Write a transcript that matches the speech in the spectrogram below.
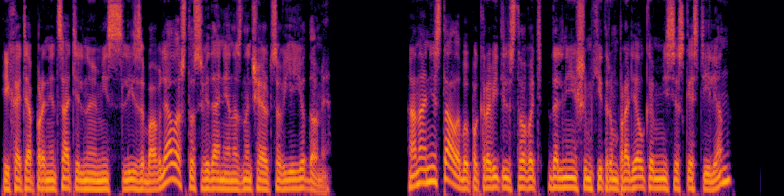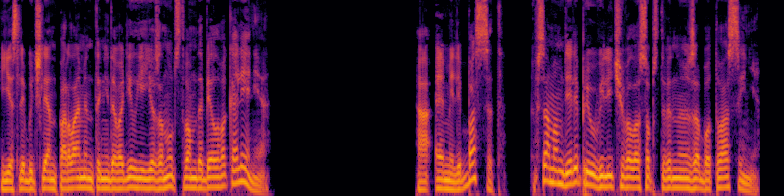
И хотя проницательную мисс Ли забавляла, что свидания назначаются в ее доме, она не стала бы покровительствовать дальнейшим хитрым проделкам миссис Кастильян, если бы член парламента не доводил ее занудством до белого коленя. А Эмили Бассет в самом деле преувеличивала собственную заботу о сыне.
